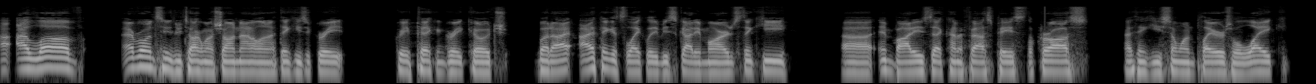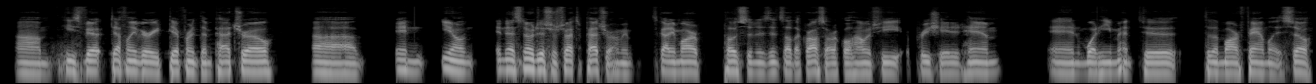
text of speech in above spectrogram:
I, I love everyone seems to be talking about Shawn Nadelen. I think he's a great, great pick and great coach. But I, I think it's likely to be Scotty Marr. I just think he uh, embodies that kind of fast paced lacrosse. I think he's someone players will like. Um, he's ve- definitely very different than Petro. Uh, and, you know, and that's no disrespect to Petro. I mean, Scotty Marr posted in his Inside Lacrosse article how much he appreciated him and what he meant to, to the Marr family. So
